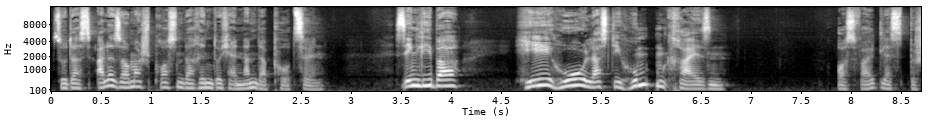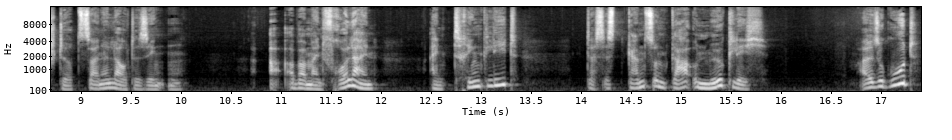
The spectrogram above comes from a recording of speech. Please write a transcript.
so dass alle Sommersprossen darin durcheinander purzeln. Sing lieber He ho, lass die Humpen kreisen. Oswald lässt bestürzt seine Laute sinken. Aber mein Fräulein, ein Trinklied? Das ist ganz und gar unmöglich. Also gut,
